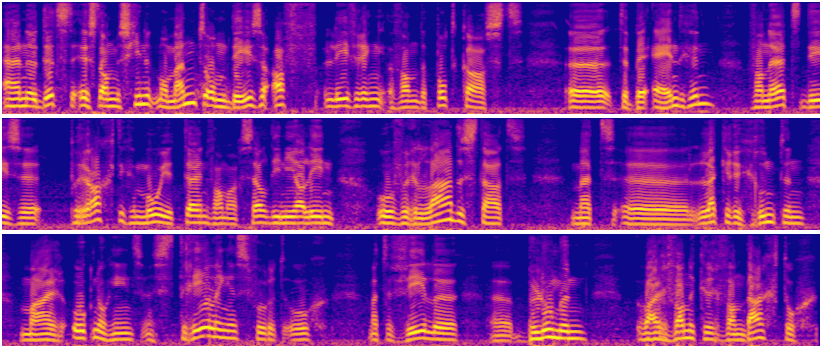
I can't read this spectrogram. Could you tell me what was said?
En dit is dan misschien het moment om deze aflevering van de podcast te beëindigen vanuit deze prachtige mooie tuin van Marcel, die niet alleen overladen staat met uh, lekkere groenten, maar ook nog eens een streling is voor het oog met de vele uh, bloemen, waarvan ik er vandaag toch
